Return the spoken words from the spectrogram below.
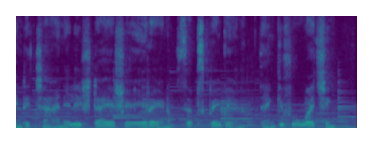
എന്റെ ചാനൽ ഇഷ്ടമായ ഷെയർ ചെയ്യണം സബ്സ്ക്രൈബ് ചെയ്യണം. Thank for watching.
